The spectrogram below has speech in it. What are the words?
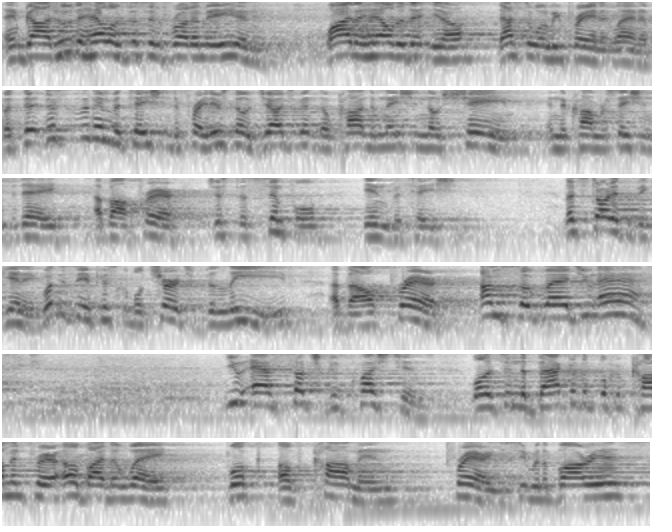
And God, who the hell is this in front of me? And why the hell did it, you know? That's the way we pray in Atlanta. But th- this is an invitation to pray. There's no judgment, no condemnation, no shame in the conversation today about prayer. Just a simple invitation. Let's start at the beginning. What does the Episcopal Church believe about prayer? I'm so glad you asked. You asked such good questions. Well, it's in the back of the Book of Common Prayer. Oh, by the way, Book of Common Prayer. You see where the bar is?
